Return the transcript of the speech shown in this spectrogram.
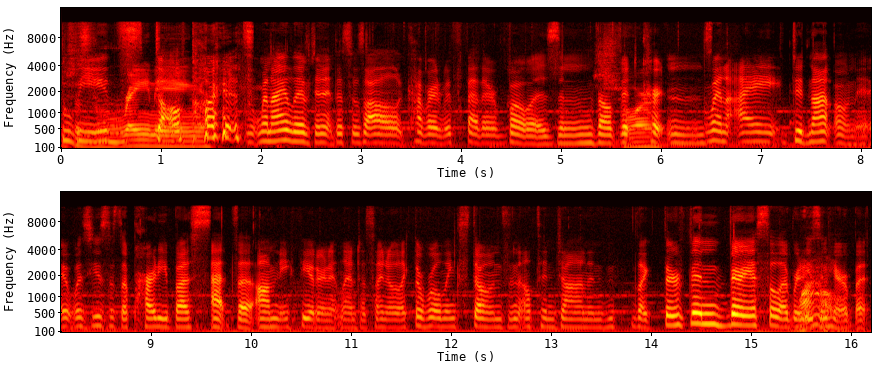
bleeds doll raining. parts. When I lived in it, this was all covered with feather boas and velvet Sure. curtains. When I did not own it, it was used as a party bus at the Omni Theater in Atlanta. So I know like the Rolling Stones and Elton John and like there have been various celebrities Wow. in here, but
